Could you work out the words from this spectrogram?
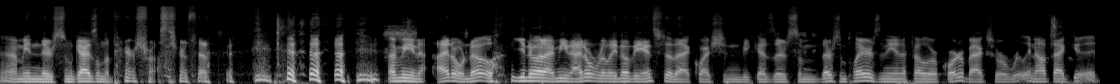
I mean, there's some guys on the Bears roster that I mean, I don't know. You know what I mean? I don't really know the answer to that question because there's some there's some players in the NFL who are quarterbacks who are really not that good.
